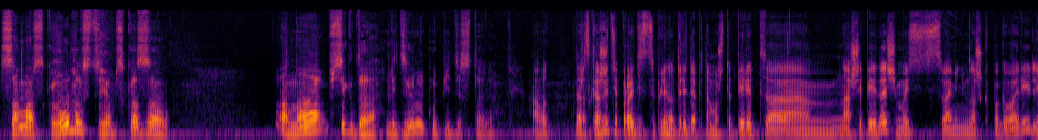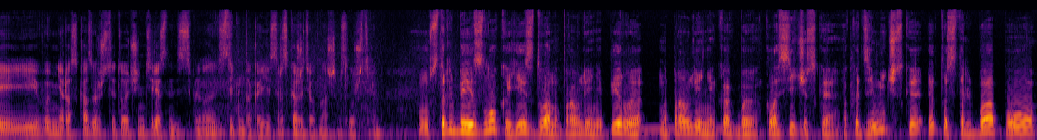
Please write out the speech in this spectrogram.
Самарской области, я бы сказал, она всегда лидирует на пьедестале. А вот расскажите про дисциплину 3D, потому что перед э, нашей передачей мы с вами немножко поговорили, и вы мне рассказывали, что это очень интересная дисциплина. Она действительно такая есть. Расскажите вот нашим слушателям. Ну, в стрельбе из лука есть два направления. Первое направление, как бы классическое, академическое, это стрельба по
